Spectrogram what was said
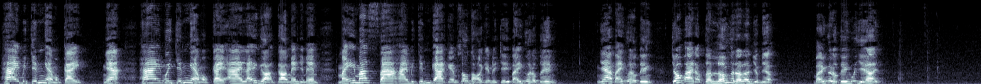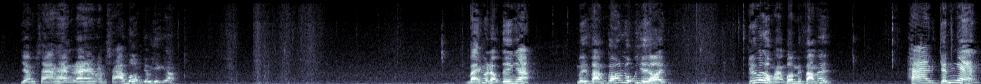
29 ngàn một cây nha 29 ngàn một cây ai lấy gọi comment giùm em. Máy massage 29k kèm số điện thoại kèm địa chỉ 7 người đầu tiên. Nha 7 người đầu tiên. Chốt ai đọc tên lớn rồi đó lên giùm nha. 7 người đầu tiên quý vị ơi. Giờ em xả hàng ra em, em xả bơm cho quý vị kìa. Bảy người đầu tiên nha. Mỹ phẩm có luôn quý vị ơi. Kiếm cái thùng hàng bơm mỹ phẩm đi. 29 ngàn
